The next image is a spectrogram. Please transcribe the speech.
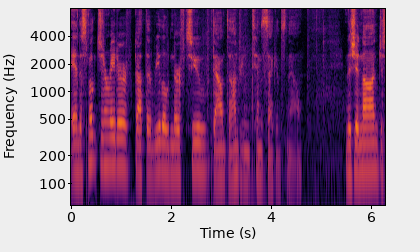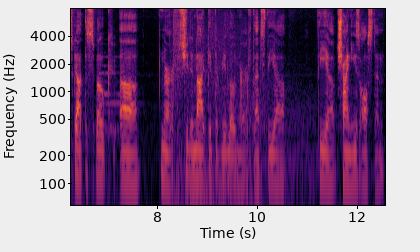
And the smoke generator got the reload nerf 2 down to 110 seconds now. And the Jinan just got the smoke uh, nerf. She did not get the reload nerf. That's the uh, the uh, Chinese Austin.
